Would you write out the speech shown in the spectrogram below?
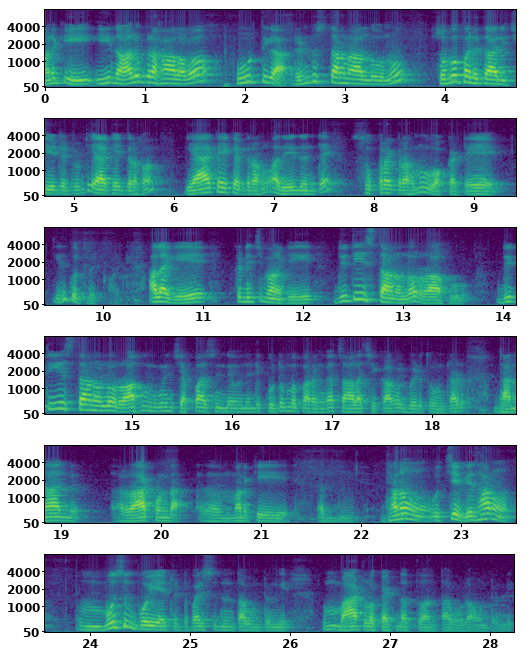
మనకి ఈ నాలుగు గ్రహాలలో పూర్తిగా రెండు స్థానాల్లోనూ శుభ ఫలితాలు ఇచ్చేటటువంటి ఏకైక గ్రహం ఏకైక గ్రహం అదేదంటే శుక్రగ్రహము ఒక్కటే. ఇది గుర్తుపెట్టుకోండి. అలాగే ఇక్కడి నుంచి మనకి ద్వితీయ స్థానంలో రాహు. ద్వితీయ స్థానంలో రాహుని గురించి చెప్పాల్సింది ఉందండి కుటుంబ పరంగా చాలా చికాకులు పెడుతూ ఉంటాడు. ధనాన్ని రాకుండా మనకి ధనం వచ్చే విధానం మూసుకుపోయేటట్టు పరిస్థితి అంతా ఉంటుంది. మాటలో కఠినత్వం అంతా కూడా ఉంటుంది.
